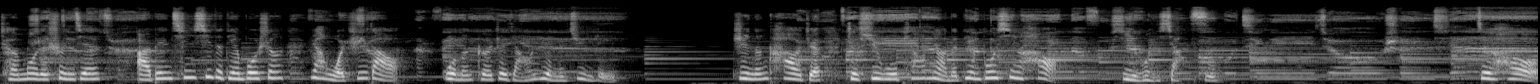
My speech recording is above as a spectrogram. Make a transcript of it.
沉默的瞬间，耳边清晰的电波声让我知道，我们隔着遥远的距离，只能靠着这虚无缥缈的电波信号依偎相思。最后，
